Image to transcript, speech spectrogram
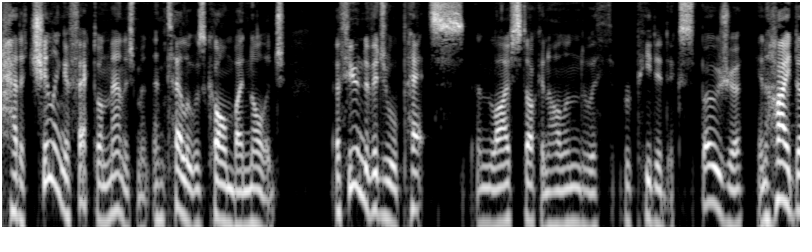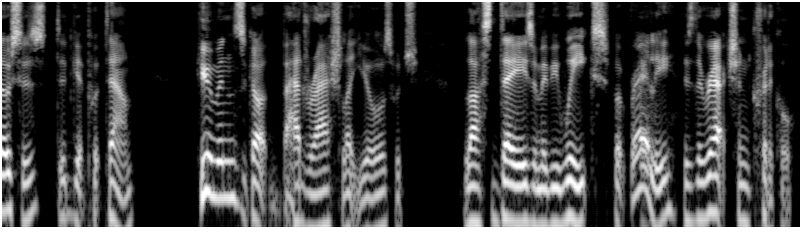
had a chilling effect on management until it was calmed by knowledge. A few individual pets and livestock in Holland with repeated exposure in high doses did get put down. Humans got bad rash like yours, which lasts days or maybe weeks, but rarely is the reaction critical.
